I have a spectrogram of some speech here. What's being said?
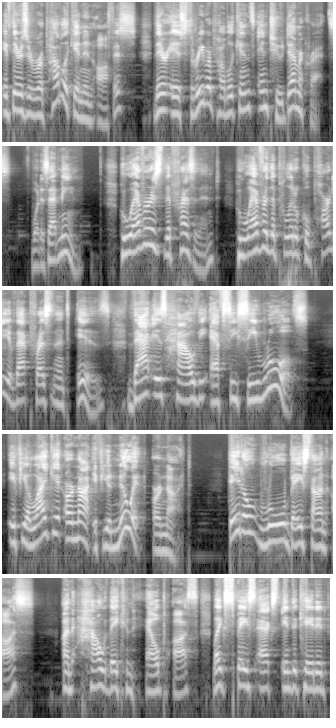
If there's a Republican in office, there is three Republicans and two Democrats. What does that mean? Whoever is the president whoever the political party of that president is, that is how the FCC rules. If you like it or not, if you knew it or not, they don't rule based on us, on how they can help us, like SpaceX indicated,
